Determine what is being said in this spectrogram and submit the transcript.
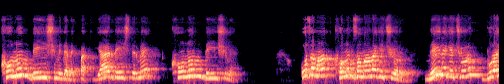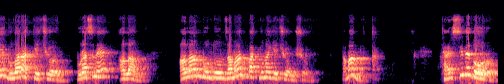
konum değişimi demek. Bak yer değiştirme konum değişimi. O zaman konum zamana geçiyorum. Neyle geçiyorum? Burayı bularak geçiyorum. Burası ne? Alan. Alan bulduğum zaman bak buna geçiyormuşum. Tamam mı? Tersi de doğru.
